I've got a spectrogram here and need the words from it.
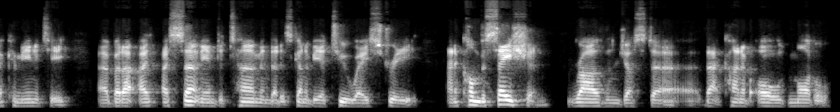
a community. Uh, but I, I, certainly am determined that it's going to be a two-way street and a conversation rather than just uh, that kind of old model.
